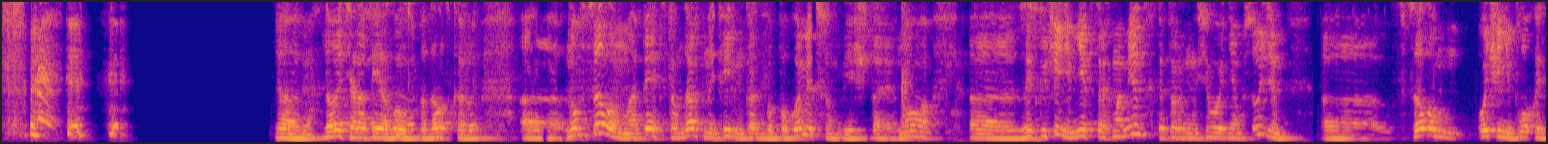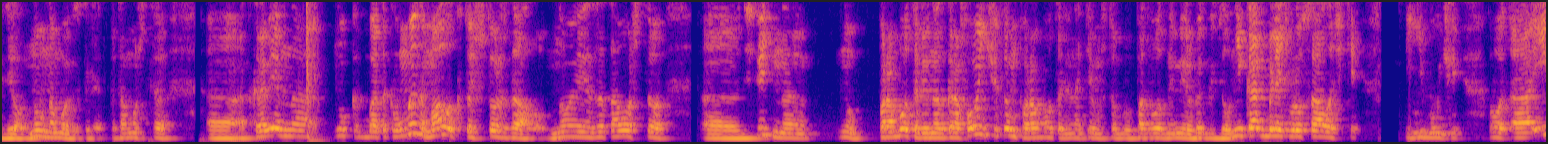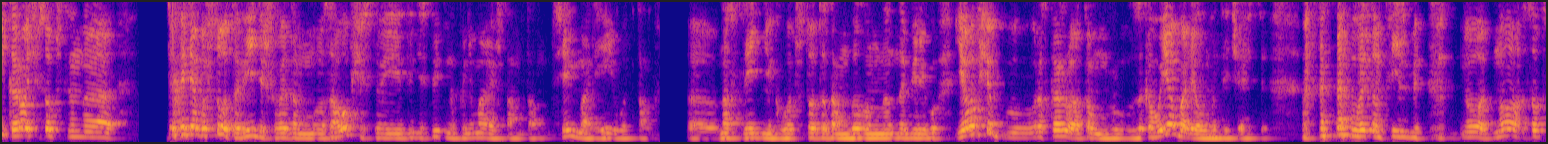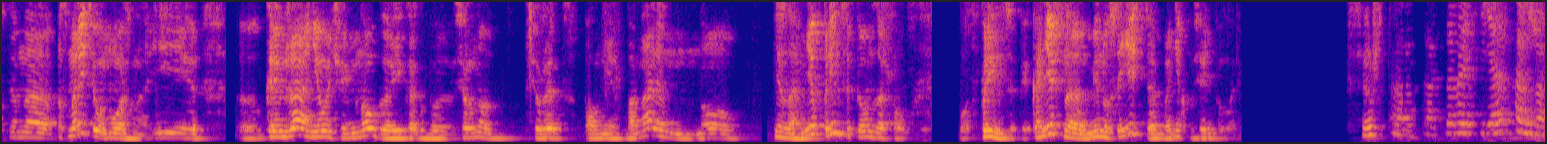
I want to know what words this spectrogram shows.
А, давайте, раз я голос подал, скажу. А, ну, в целом, опять стандартный фильм как бы по комиксам, я считаю, но а, за исключением некоторых моментов, которые мы сегодня обсудим, в целом очень неплохо сделан, ну, на мой взгляд, потому что откровенно, ну, как бы от Аквамена мало кто что ждал, но из-за того, что действительно ну, поработали над графончиком, поработали над тем, чтобы подводный мир выглядел не как, блядь, в «Русалочке», ебучий. Вот. И, короче, собственно, ты хотя бы что-то видишь в этом сообществе, и ты действительно понимаешь, там, там, семь морей, вот там, э, наследник, вот что-то там было на, на берегу. Я вообще э, расскажу о том, за кого я болел в этой части, в этом фильме. Вот. Но, собственно, посмотреть его можно, и э, кринжа не очень много, и как бы все равно сюжет вполне банален, но, не знаю, мне в принципе он зашел. Вот, в принципе. Конечно, минусы есть, об них мы сегодня поговорим. Все, что... Так, так, давайте я скажу.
